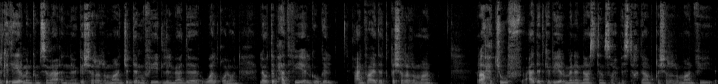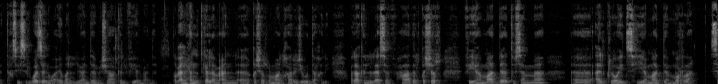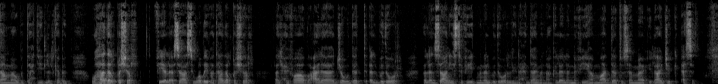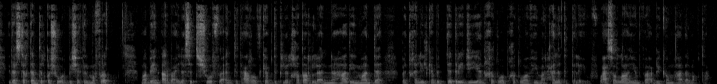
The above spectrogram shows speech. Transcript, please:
الكثير منكم سمع أن قشر الرمان جدا مفيد للمعدة والقولون. لو تبحث في الجوجل عن فائدة قشر الرمان راح تشوف عدد كبير من الناس تنصح باستخدام قشر الرمان في تخسيس الوزن وأيضا اللي عنده مشاكل في المعدة. طبعا نحن نتكلم عن قشر الرمان الخارجي والداخلي ولكن للأسف هذا القشر فيها مادة تسمى Alkaloids. هي مادة مرة سامة وبالتحديد للكبد. وهذا القشر في الأساس وظيفة هذا القشر الحفاظ على جودة البذور. فالإنسان يستفيد من البذور اللي نحن دائما نأكلها لأن فيها مادة تسمى ellagic acid. إذا استخدمت القشور بشكل مفرط ما بين أربع إلى ست شهور فأنت تعرض كبدك للخطر لأن هذه المادة بتخلي الكبد تدريجيا خطوة بخطوة في مرحلة التليف. وعسى الله ينفع بكم هذا المقطع.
